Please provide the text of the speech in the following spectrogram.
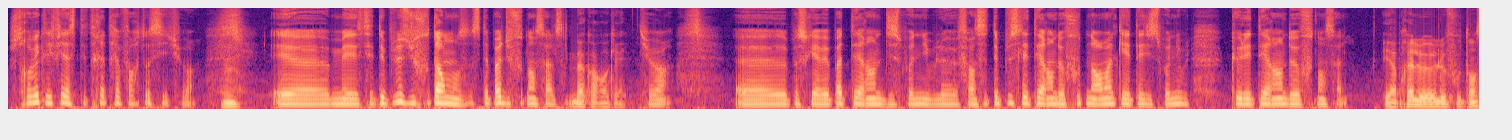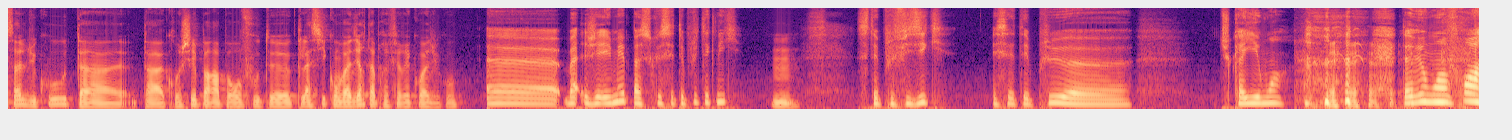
je trouvais que les filles, elles étaient très très fortes aussi, tu vois. Hmm. Et, euh, mais c'était plus du foot à 11. C'était pas du foot en salle, D'accord, ok. tu vois. Euh, parce qu'il n'y avait pas de terrain disponible. Enfin, c'était plus les terrains de foot normal qui étaient disponibles que les terrains de foot en salle. Et après, le, le foot en salle, du coup, tu as, accroché par rapport au foot euh, classique, on va dire? Tu as préféré quoi, du coup? Euh, bah, J'ai aimé parce que c'était plus technique, Hmm. c'était plus physique et c'était plus. Tu caillais moins. T'avais moins froid.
